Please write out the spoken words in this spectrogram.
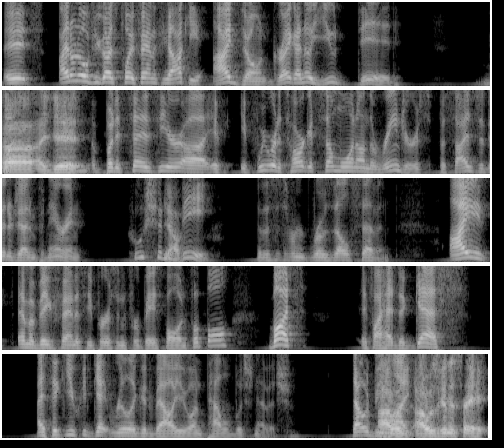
It's I don't know if you guys play fantasy hockey. I don't. Greg, I know you did. Uh, I did. But it says here uh, if if we were to target someone on the Rangers besides Zibanejad and Panarin, who should Yeah. it be? Now, this is from Roselle Seven. I am a big fantasy person for baseball and football, but if I had to guess, I think you could get really good value on Pavel Buchnevich. That would be I, my. would, I was gonna say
